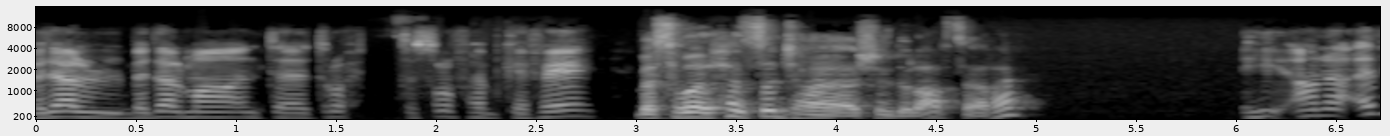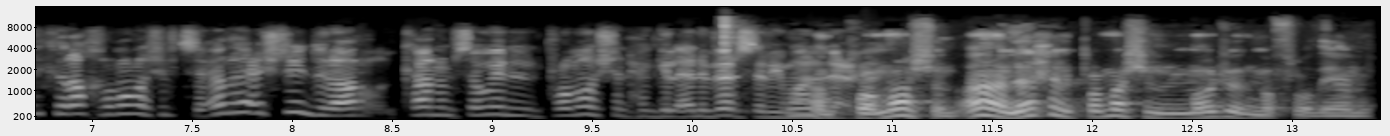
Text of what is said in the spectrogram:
بدل بدل ما أنت تروح تصرفها بكافيه. بس هو الحين صدقها 20 دولار سعرها؟ هي أنا أذكر آخر مرة شفت سعرها 20 دولار كانوا مسوين ال promotion حق ال anniversary مال آه اللعبة. promotion آه للحين ال promotion موجود المفروض يعني.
